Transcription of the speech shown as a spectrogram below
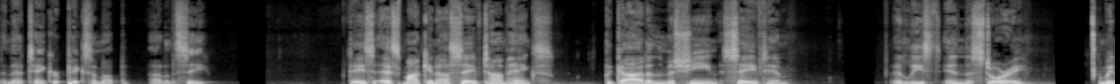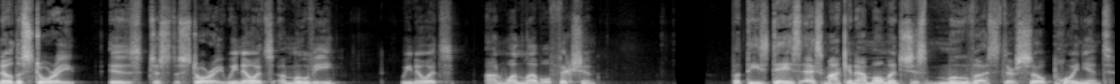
and that tanker picks him up out of the sea. Deus Ex Machina saved Tom Hanks. The God and the machine saved him, at least in the story. And we know the story is just a story. We know it's a movie. We know it's, on one level, fiction. But these Deus Ex Machina moments just move us. They're so poignant.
